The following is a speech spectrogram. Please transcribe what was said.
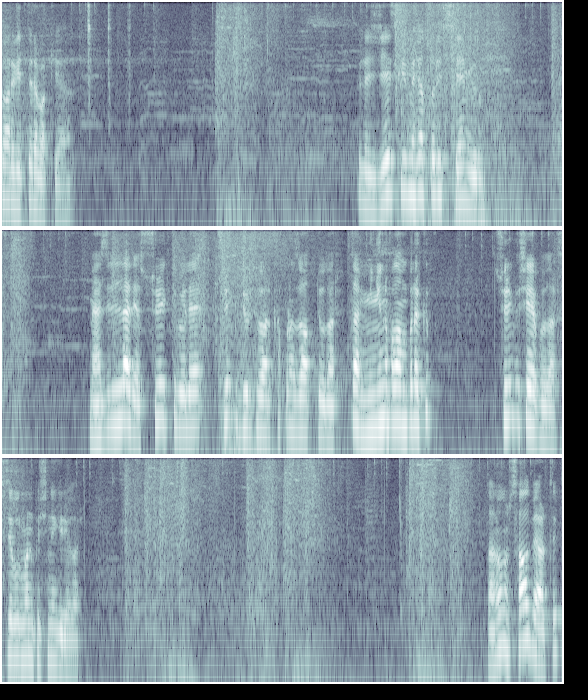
Şu hareketlere bak ya. Böyle JS gibi meşatları hiç sevmiyorum. Menzilliler ya sürekli böyle sürekli dürtüyorlar, kapınıza atlıyorlar. Zaten minyonu falan bırakıp sürekli şey yapıyorlar. Size vurmanın peşine giriyorlar. Lan oğlum sal be artık.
